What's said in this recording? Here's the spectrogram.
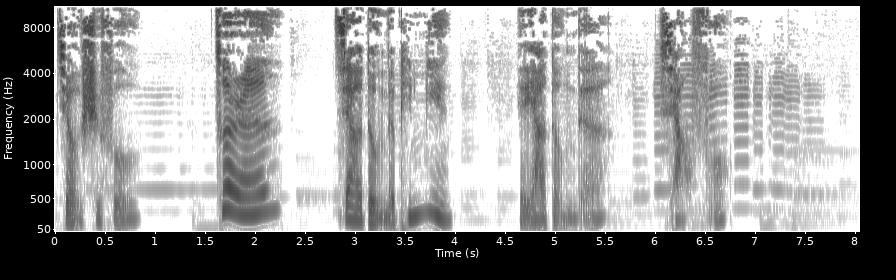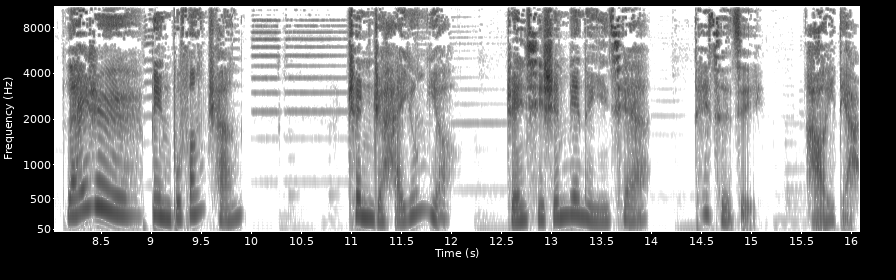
就是福，做人既要懂得拼命，也要懂得享福。来日并不方长，趁着还拥有，珍惜身边的一切，对自己好一点儿。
